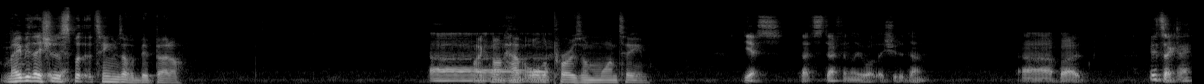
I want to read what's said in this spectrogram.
Maybe they should have yeah. split the teams up a bit better. Uh, Like not have all the pros on one team. Yes, that's definitely what they should have done. Uh, but it's okay.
